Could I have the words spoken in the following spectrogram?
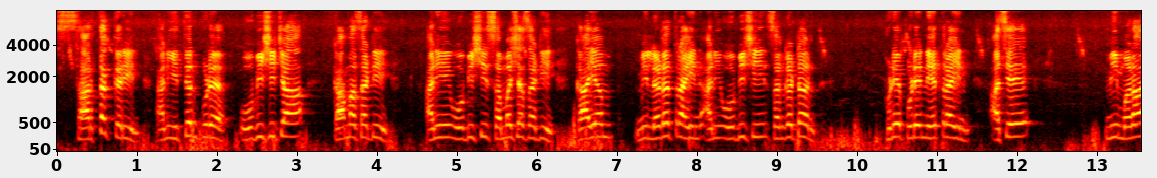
सार्थक करीन आणि इथून पुढे ओबीसीच्या कामासाठी आणि ओबीसी समस्यासाठी कायम मी लढत राहीन आणि ओबीसी संघटन पुढे पुढे नेत राहीन असे मी मना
